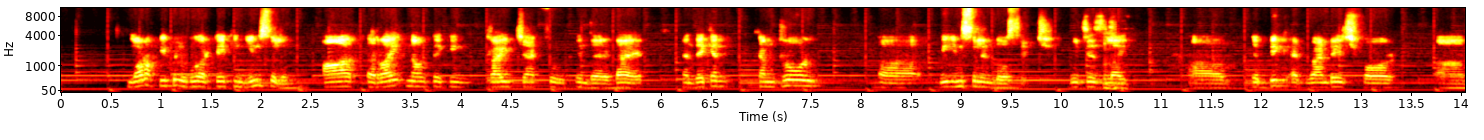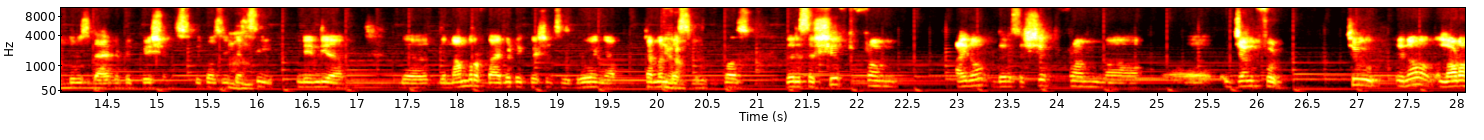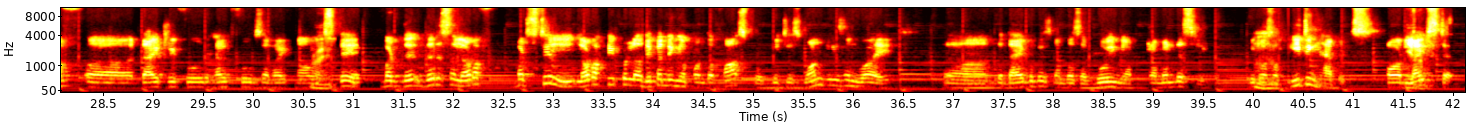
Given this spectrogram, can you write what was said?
a lot of people who are taking insulin are right now taking dried jackfruit in their diet and they can control uh, the insulin dosage, which is mm-hmm. like uh, a big advantage for uh, those diabetic patients because you mm-hmm. can see in India the, the number of diabetic patients is growing up tremendously yeah. because there is a shift from I know there is a shift from uh, uh, junk food to you know a lot of uh, dietary food health foods are right now right. there but there, there is a lot of but still a lot of people are depending upon the fast food which is one reason why uh, the diabetes numbers are going up tremendously because mm-hmm. of eating habits or yeah. lifestyle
